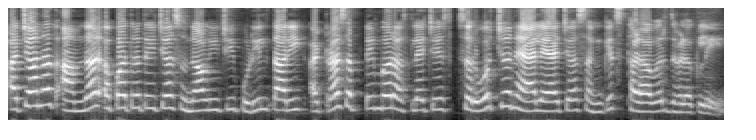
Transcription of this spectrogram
अचानक आमदार अपात्रतेच्या सुनावणीची पुढील तारीख अठरा सप्टेंबर असल्याचे सर्वोच्च न्यायालयाच्या संकेतस्थळावर झळकले.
